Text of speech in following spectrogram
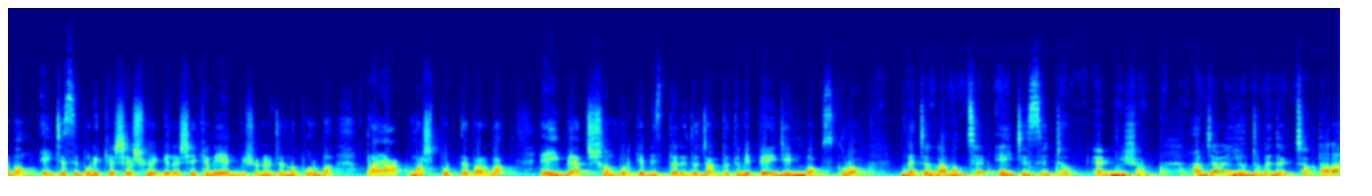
এবং এইচএসসি পরীক্ষা শেষ হয়ে গেলে সেখানেই অ্যাডমিশনের জন্য পড়বা। প্রায় আট মাস পড়তে পারবা। এই ব্যাচ সম্পর্কে বিস্তারিত জানতে তুমি পেজ ইনবক্স করো। ব্যাচের নাম হচ্ছে এইচএসসি টু অ্যাডমিশন আর যারা ইউটিউবে দেখছ, তারা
